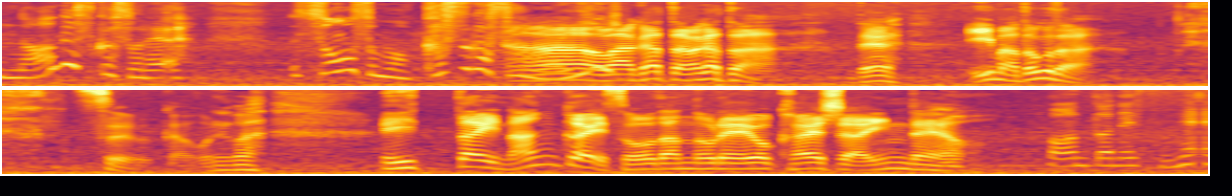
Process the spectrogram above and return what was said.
何ですかそれ。そもそも春日さんああはいい分かった分かった。で今どこだ？つうか俺は一体何回相談の礼を返しゃいいんだよ。本当ですね。っ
